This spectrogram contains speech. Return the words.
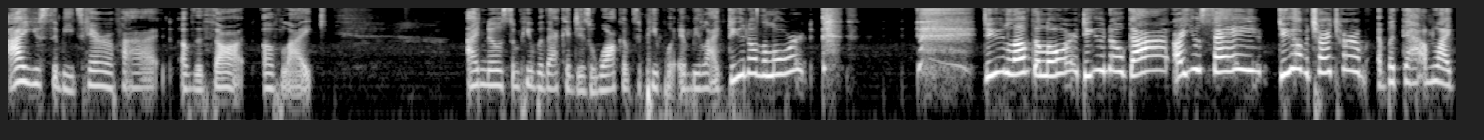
I used to be terrified of the thought of like, I know some people that could just walk up to people and be like, Do you know the Lord? Do you love the Lord? Do you know God? Are you saved? Do you have a church home? But that I'm like,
